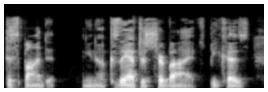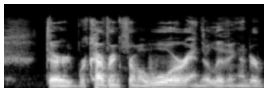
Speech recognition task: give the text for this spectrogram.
despondent, you know, because they have to survive because they're recovering from a war and they're living under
